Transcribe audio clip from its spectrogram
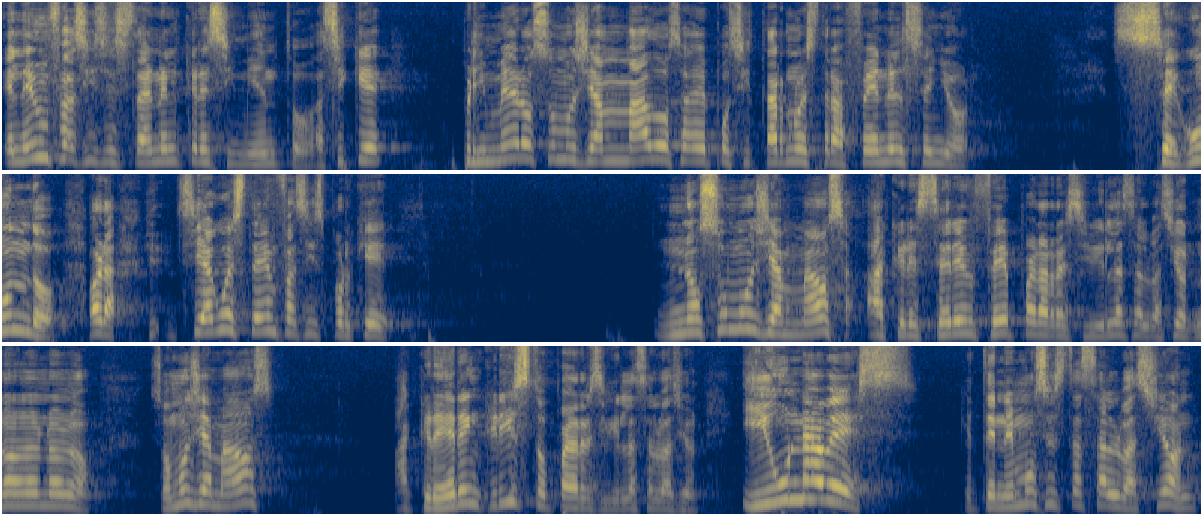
El énfasis está en el crecimiento, así que primero somos llamados a depositar nuestra fe en el Señor. Segundo, ahora, si hago este énfasis porque no somos llamados a crecer en fe para recibir la salvación. No, no, no, no. Somos llamados a creer en Cristo para recibir la salvación. Y una vez que tenemos esta salvación,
